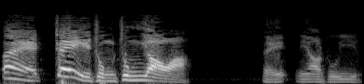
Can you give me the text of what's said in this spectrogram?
哎，这种中药啊，哎，你要注意了。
